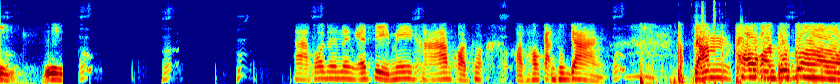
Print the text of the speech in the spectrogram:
ิ่งวิ่งหาคนหนึ่งหนึ่งเอสสี่มีครับ ขอโทษขอเท่ากันทุกอย่างย้ำเท่ากันทุกอย่าง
